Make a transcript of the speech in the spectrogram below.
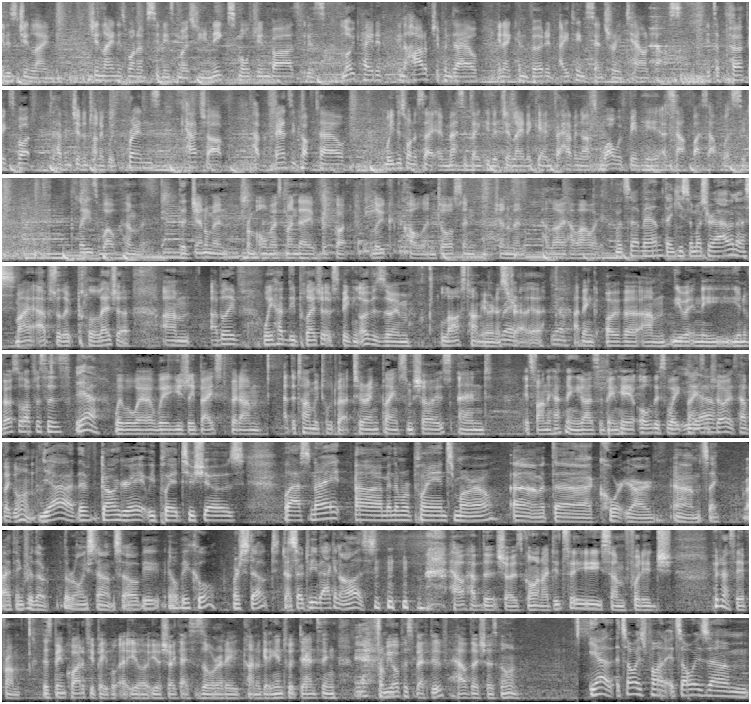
It is Gin Lane. Gin Lane is one of Sydney's most unique small gin bars. It is located in the heart of Chippendale in a converted 18th century townhouse. It's a perfect spot to have a gin and tonic with friends, catch up, have a fancy cocktail. We just want to say a massive thank you to Gin Lane again for having us while we've been here at South by Southwest Sydney please welcome the gentleman from Almost Monday. We've got Luke Cole and Dawson. Gentlemen, hello, how are we? What's up, man? Thank you so much for having us. My absolute pleasure. Um, I believe we had the pleasure of speaking over Zoom last time you were in Australia. Right. Yeah. I think over um, you were in the Universal offices. Yeah. We were where we're usually based, but um, at the time we talked about touring, playing some shows, and it's finally happening. You guys have been here all this week playing Yeah. some shows. How have they gone? Yeah, they've gone great. We played two shows last night, um, and then we're playing tomorrow um, at the Courtyard. Um, it's like I think for the the Rolling Stones, so it'll be it'll be cool. We're stoked. That's- stoked to be back in Oz. How have the shows gone? I did see some footage. Who did I see it from? There's been quite a few people at your, your showcases already kind of getting into it, dancing. Yeah. From your perspective, how have those shows gone? Yeah, it's always fun. It's always um,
